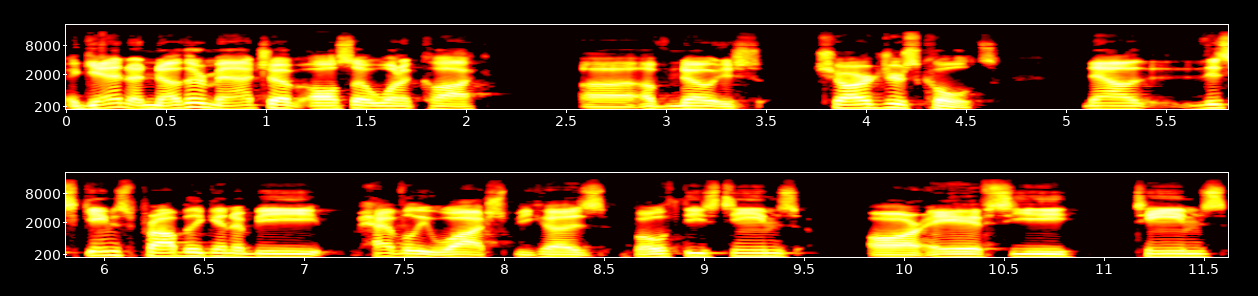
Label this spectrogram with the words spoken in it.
Again, another matchup also at one o'clock uh, of note is Chargers Colts. Now, this game is probably going to be heavily watched because both these teams are AFC teams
